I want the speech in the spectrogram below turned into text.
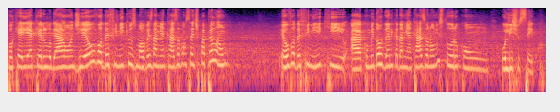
Porque aí é aquele lugar onde eu vou definir que os móveis da minha casa vão ser de papelão. Eu vou definir que a comida orgânica da minha casa eu não misturo com o lixo seco.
